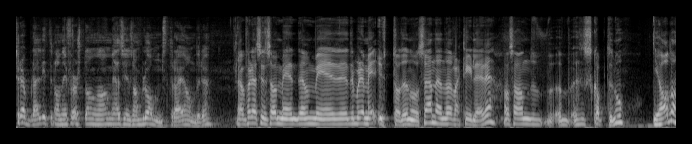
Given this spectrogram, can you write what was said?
trøbla litt i første omgang, men jeg syns han blomstra i andre. Ja, for jeg synes det, mer, det ble mer ut av det nå, Sven, enn det har vært tidligere. Altså, Han skapte noe. Ja da,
